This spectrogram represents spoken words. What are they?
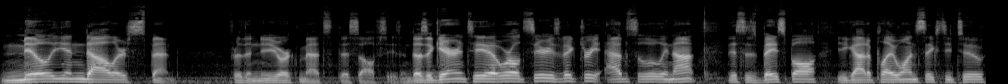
million spent for the New York Mets this offseason. Does it guarantee a World Series victory? Absolutely not. This is baseball. You got to play 162.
